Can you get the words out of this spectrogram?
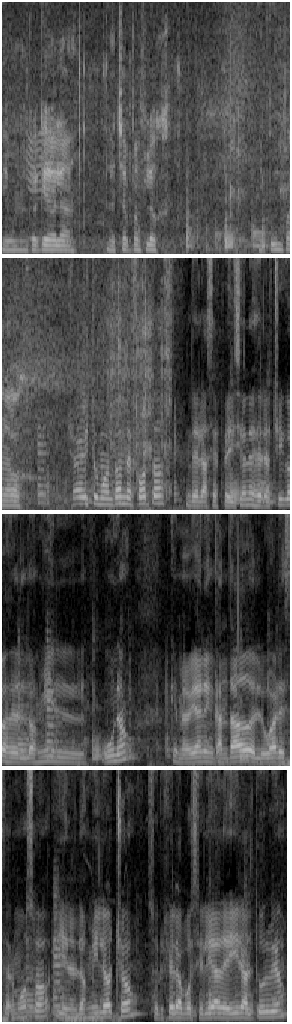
Y bueno, acá quedó la, la chapa floja y pum para abajo. Yo he visto un montón de fotos de las expediciones de los chicos del 2001 que me habían encantado, el lugar es hermoso y en el 2008 surgió la posibilidad de ir al Turbio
